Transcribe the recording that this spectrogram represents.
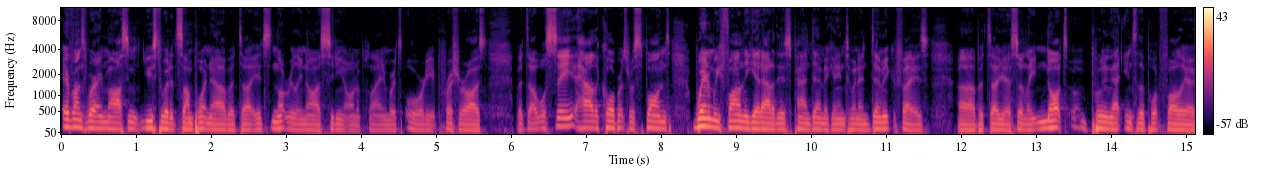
everyone's wearing masks and used to it at some point now, but uh, it's not really nice sitting on a plane where it's already pressurized. But uh, we'll see how the corporates respond when we finally get out of this pandemic and into an endemic phase. Uh, but uh, yeah, certainly not putting that into the portfolio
